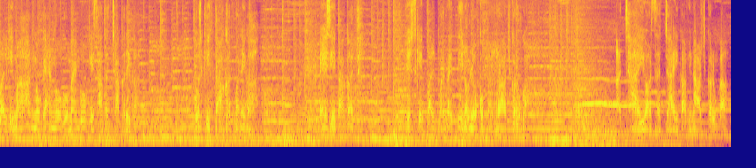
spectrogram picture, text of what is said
बल्कि महान मोकैम्बो को मैंगो के साथ अच्छा करेगा। उसकी ताकत बनेगा। ऐसी ताकत जिसके बल पर मैं तीनों लोगों पर राज करूँगा। अच्छाई और सच्चाई का विनाश करूँगा।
